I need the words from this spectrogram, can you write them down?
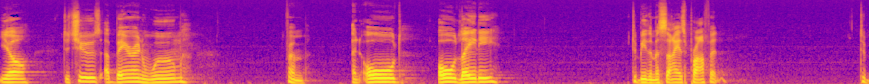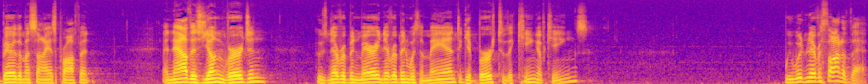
You know, to choose a barren womb from an old, old lady to be the Messiah's prophet to bear the Messiah's prophet. And now, this young virgin who's never been married, never been with a man, to give birth to the King of Kings. We would have never thought of that.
